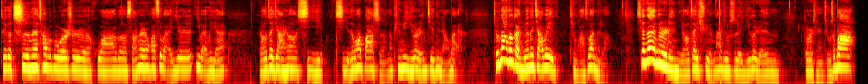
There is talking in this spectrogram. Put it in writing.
这个吃呢，差不多是花个三个人花四百，一人一百块钱，然后再加上洗洗的话八十，那平均一个人接近两百了，就那都感觉那价位挺划算的了。现在那儿的你要再去，那就是一个人多少钱？九十八、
